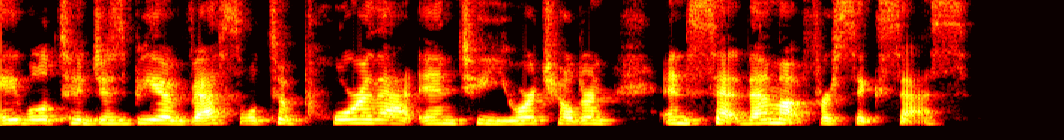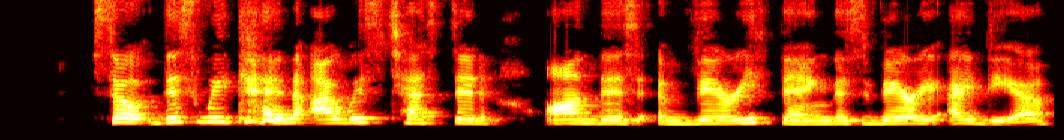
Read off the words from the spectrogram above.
able to just be a vessel to pour that into your children and set them up for success. So this weekend, I was tested on this very thing, this very idea.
